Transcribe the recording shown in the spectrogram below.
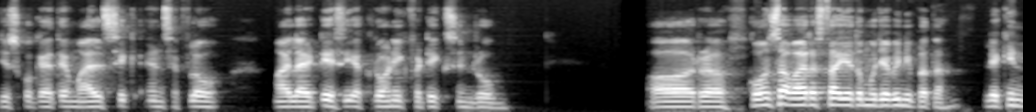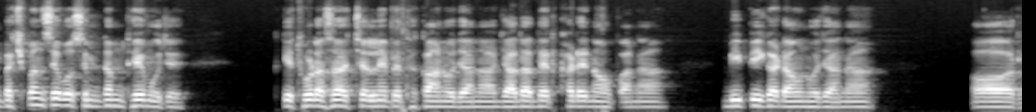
जिसको कहते हैं माइलसिक एनसेफ्लो माइलाइटिस या क्रोनिक फटिक सिंड्रोम और कौन सा वायरस था ये तो मुझे भी नहीं पता लेकिन बचपन से वो सिम्टम थे मुझे कि थोड़ा सा चलने पे थकान हो जाना ज़्यादा देर खड़े ना हो पाना बीपी का डाउन हो जाना और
